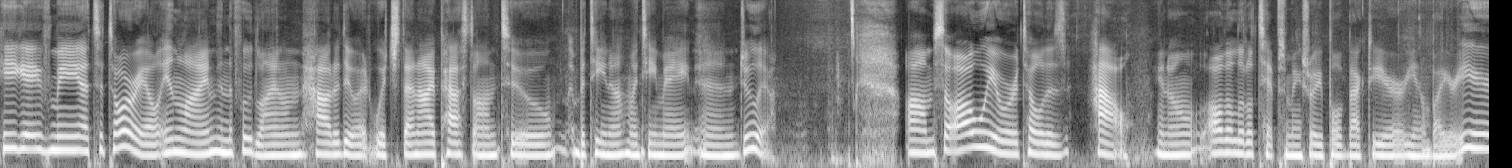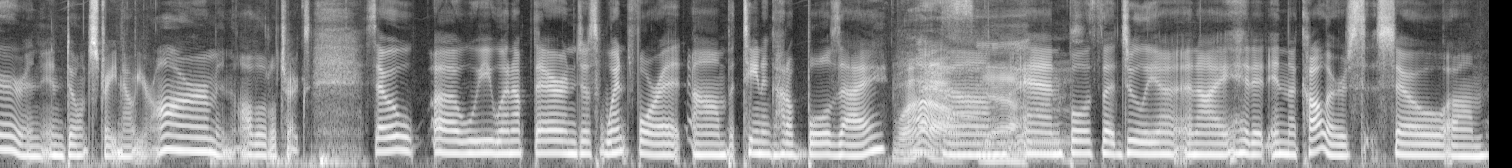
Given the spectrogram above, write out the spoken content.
he gave me a tutorial in line in the food line on how to do it, which then I passed on to Bettina, my teammate, and Julia. Um, so all we were told is how, you know, all the little tips. Make sure you pull it back to your, you know, by your ear, and, and don't straighten out your arm, and all the little tricks. So uh, we went up there and just went for it. Um, Bettina got a bullseye. Wow. Um, Yeah. And both uh, Julia and I hit it in the colors. So um,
